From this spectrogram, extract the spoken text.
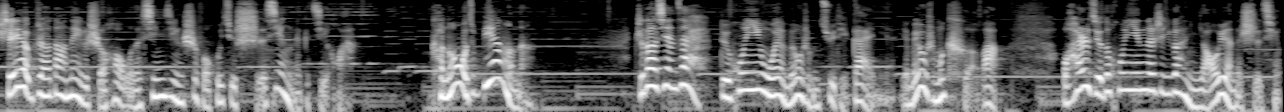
谁也不知道到那个时候我的心境是否会去实现那个计划。可能我就变了呢。直到现在，对婚姻我也没有什么具体概念，也没有什么渴望。我还是觉得婚姻那是一个很遥远的事情。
